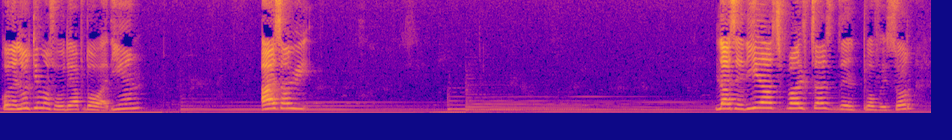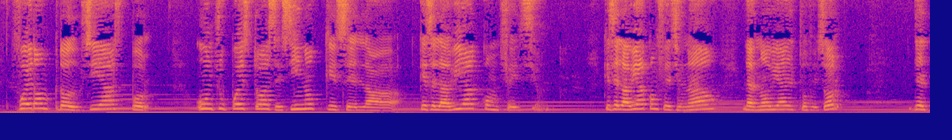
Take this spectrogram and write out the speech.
con el último sobre aprobarían. A, Las heridas falsas del profesor fueron producidas por un supuesto asesino que se la, que se la había que se la había confesionado la novia del profesor del,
